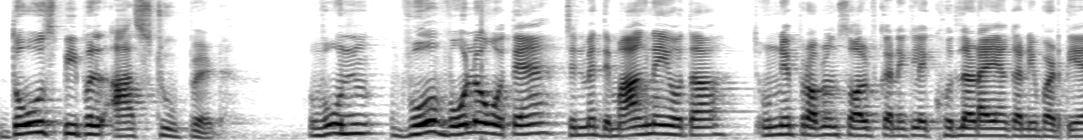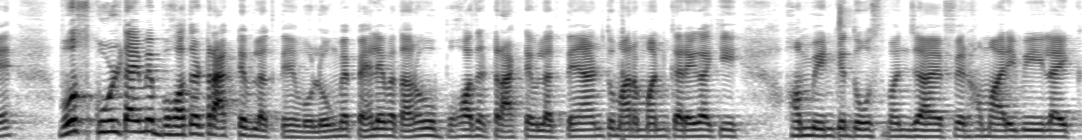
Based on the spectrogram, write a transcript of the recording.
दोज पीपल आर स्टूपिड वो उन, वो वो लोग होते हैं जिनमें दिमाग नहीं होता, उन्हें प्रॉब्लम सॉल्व करने के लिए खुद लड़ाइयाँ करनी पड़ती हैं। वो स्कूल टाइम में बहुत अट्रैक्टिव लगते हैं वो लोग, मैं पहले बता रहा हूँ, वो बहुत अट्रैक्टिव लगते हैं एंड तुम्हारा मन करेगा कि हम भी इनके दोस्त बन जाए, फिर हमारी भी लाइक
